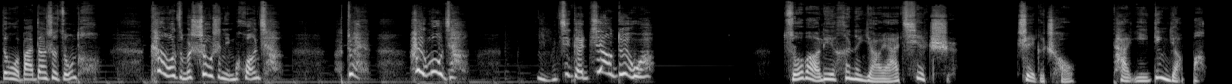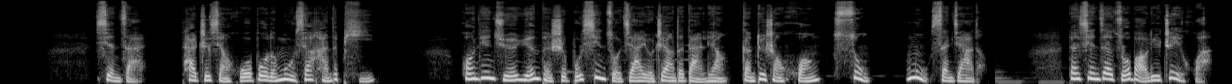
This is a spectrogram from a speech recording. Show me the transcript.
等我爸当上总统，看我怎么收拾你们黄家。对，还有穆家，你们竟敢这样对我！左宝莉恨得咬牙切齿，这个仇他一定要报。现在。他只想活剥了穆萧寒的皮。黄天觉原本是不信左家有这样的胆量，敢对上黄、宋、穆三家的，但现在左宝莉这话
